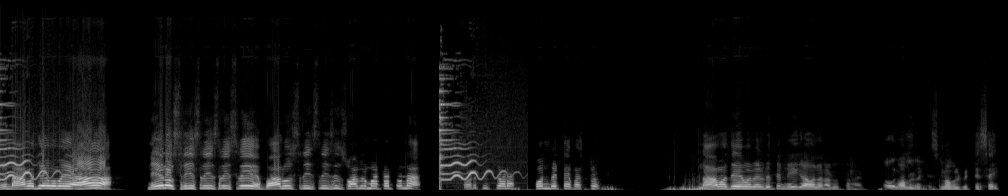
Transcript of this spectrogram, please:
నీ నామదేవమయ్యా. నేను శ్రీ శ్రీ శ్రీ శ్రీ బాలు శ్రీ శ్రీ శ్రీ స్వామిని మాట్లాడుతున్నా. ఎవరు పిచ్చోడా? ఫోన్ పెట్టాయి ఫస్ట్. నామదేవం అడిగితే నెయ్యి కావాలని అడుగుతున్నాడు. లోపల. పెట్టేసి లోపల పెట్టేసి.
